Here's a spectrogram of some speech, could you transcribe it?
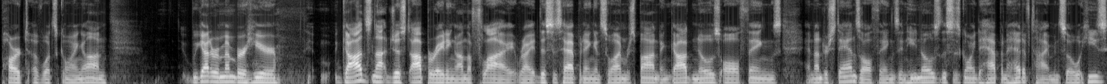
part of what's going on we got to remember here God's not just operating on the fly, right? This is happening, and so I'm responding. God knows all things and understands all things, and He knows this is going to happen ahead of time. And so He's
